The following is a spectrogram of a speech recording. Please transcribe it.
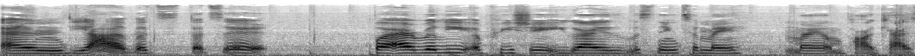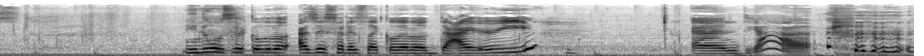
And yeah, that's that's it. But I really appreciate you guys listening to my my um podcast you know it's like a little as i said it's like a little diary and yeah.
